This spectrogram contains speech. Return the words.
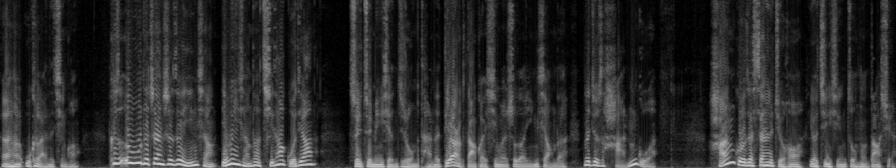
呃，乌克兰的情况。可是俄乌的战事这个影响也会影响到其他国家呢？所以最明显的就是我们谈的第二个大块新闻受到影响的，那就是韩国。韩国在三月九号要进行总统大选，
